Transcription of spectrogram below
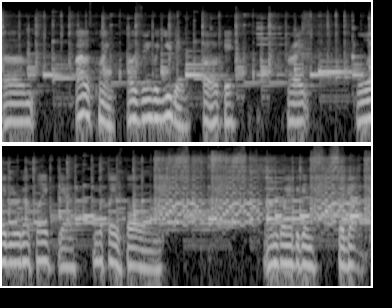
Um, I was playing. I was doing what you did. Oh, okay. Alright. Lloyd, you were gonna play? Yeah. I'm gonna play as Balrog. I'm going up against Sagat.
